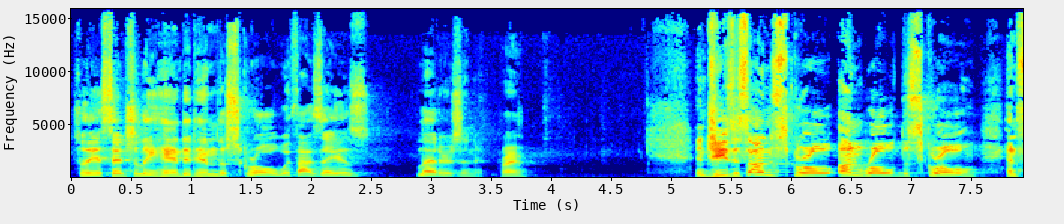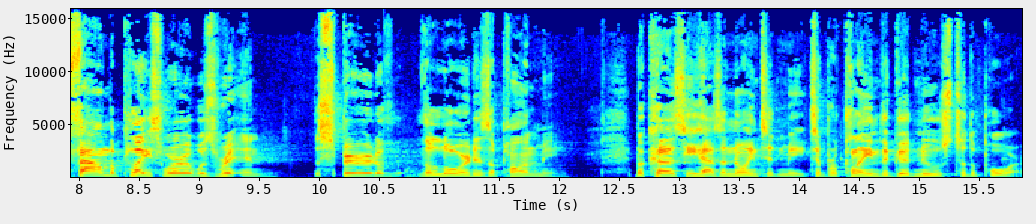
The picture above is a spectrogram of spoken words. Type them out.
So they essentially handed him the scroll with Isaiah's letters in it, right? And Jesus unrolled the scroll and found the place where it was written The Spirit of the Lord is upon me, because he has anointed me to proclaim the good news to the poor.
